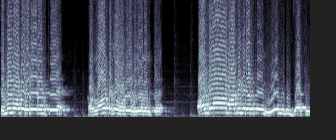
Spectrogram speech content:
ತಮಿಳುನಾಡು ಹೊಲೆಯರಂತೆ ಕರ್ನಾಟಕ ಹೊಲೆ ಹೊಲೆಯರಂತೆ ಆಂಧ್ರ ಮಾದಿಗರಂತೆ ಏನಿದು ಜಾತಿ?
